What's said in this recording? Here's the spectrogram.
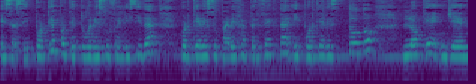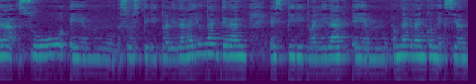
es así. ¿Por qué? Porque tú eres su felicidad, porque eres su pareja perfecta y porque eres todo lo que llena su, em, su espiritualidad. Hay una gran espiritualidad, em, una gran conexión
